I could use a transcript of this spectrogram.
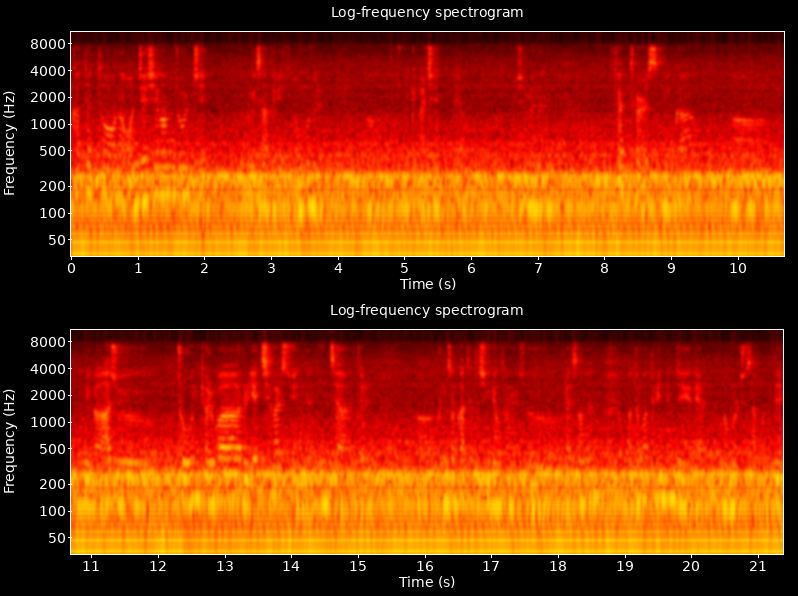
카테터는 언제 시행하면 좋을지 그 의사들이 논문을 어, 이렇게 발췌했는데요. 보시면은 factors 그러니까 어, 우리가 아주 좋은 결과를 예측할 수 있는 인자들 어, 풍선 카테터 신경성형술에서는 어떤 것들이 있는지에 대한 논문을 조사한 건데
